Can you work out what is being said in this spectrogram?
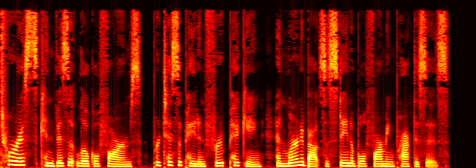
Tourists can visit local farms, participate in fruit picking, and learn about sustainable farming practices.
